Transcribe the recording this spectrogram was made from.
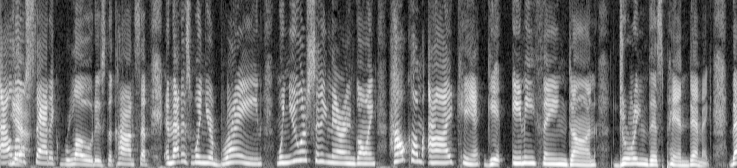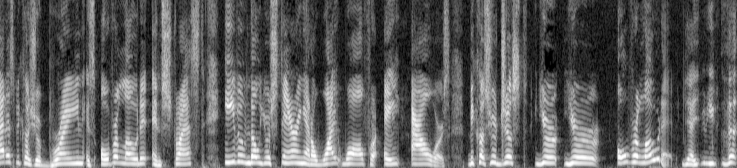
allostatic load is the concept, and that is when your brain, when you are sitting there and going, "How come I can't get anything done during this pandemic?" That is because your brain is overloaded and stressed, even though you're staring at a white wall for eight hours because you're just you're you're overloaded. Yeah, you, the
